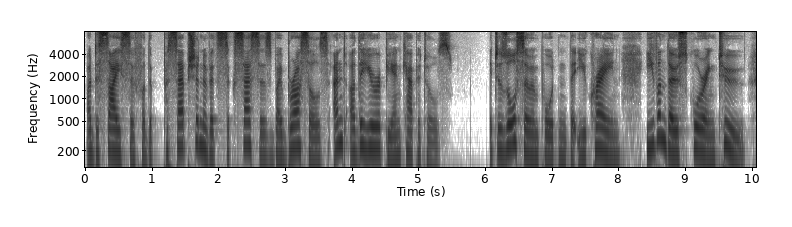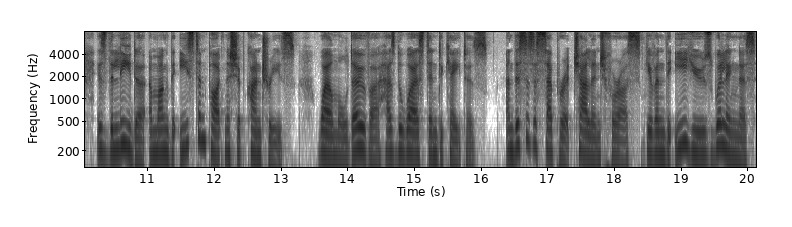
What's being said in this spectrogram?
are decisive for the perception of its successes by Brussels and other European capitals. It is also important that Ukraine, even though scoring two, is the leader among the Eastern Partnership countries, while Moldova has the worst indicators. And this is a separate challenge for us, given the EU's willingness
